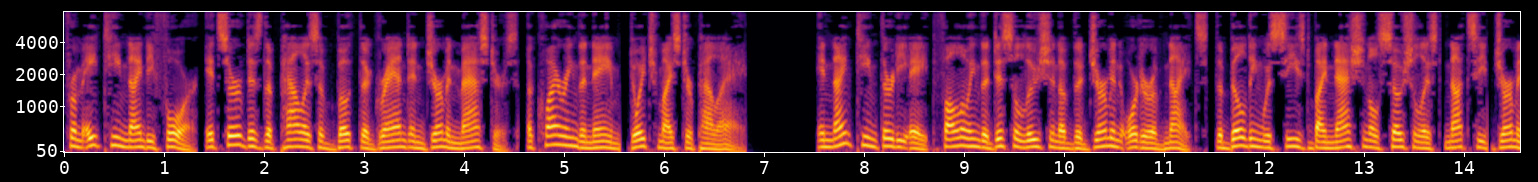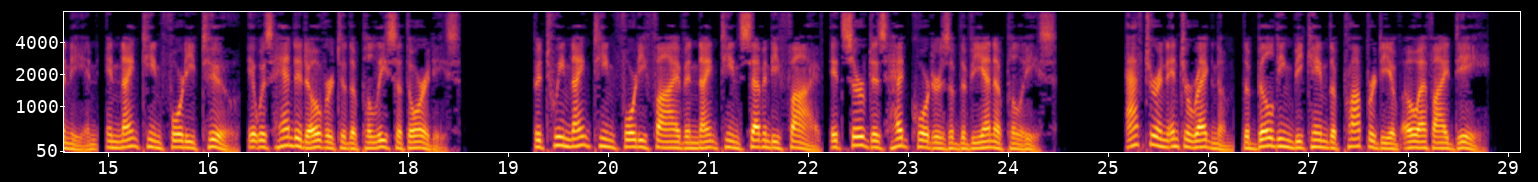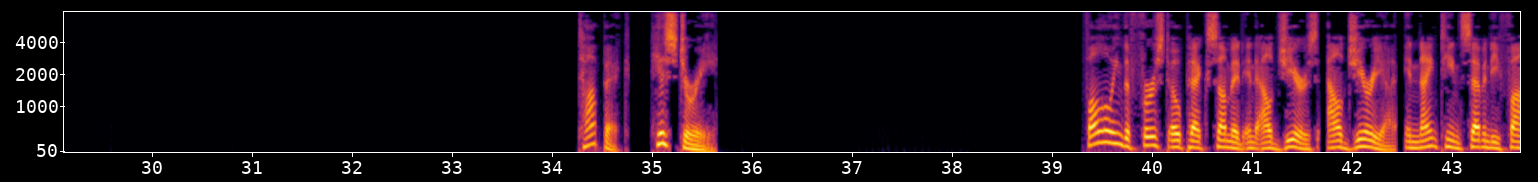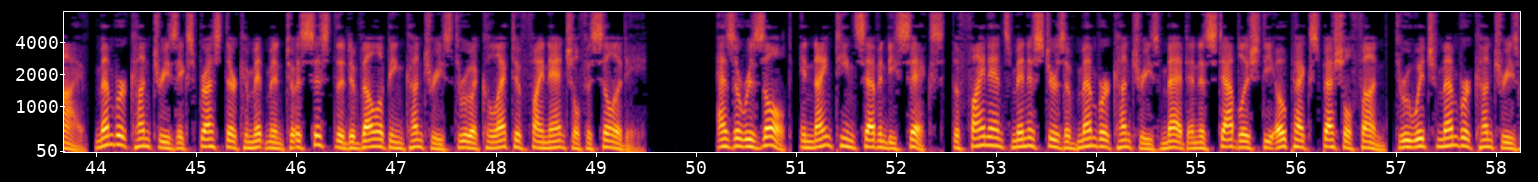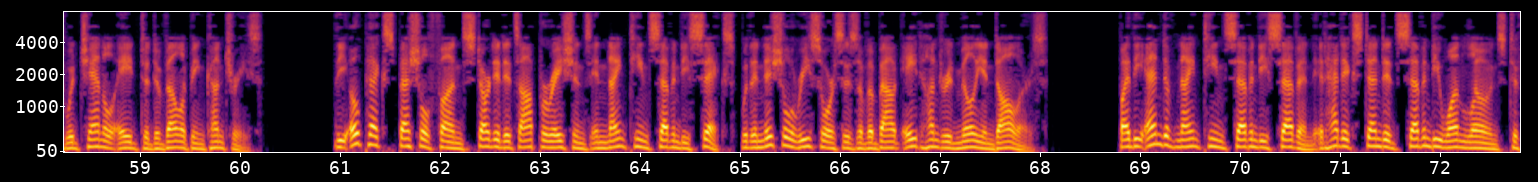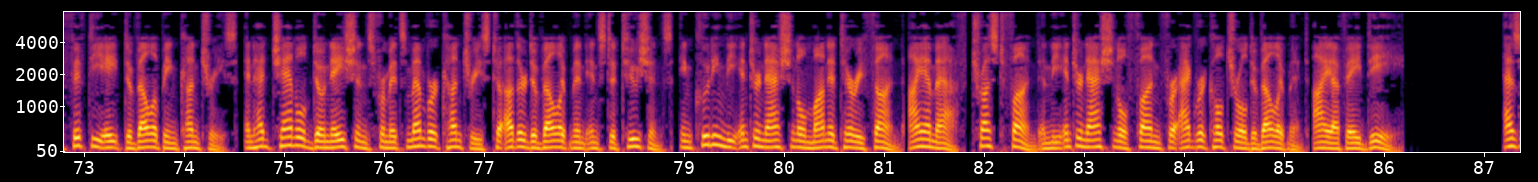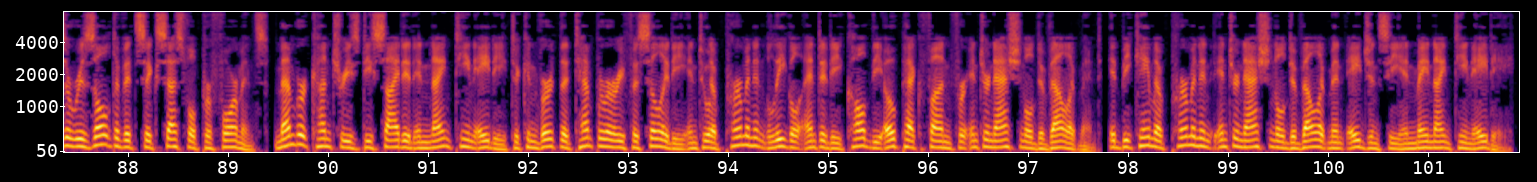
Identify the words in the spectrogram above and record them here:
From 1894, it served as the palace of both the Grand and German Masters, acquiring the name, Deutschmeisterpalais. In 1938 following the dissolution of the German Order of Knights, the building was seized by National Socialist Nazi Germany and, in 1942, it was handed over to the police authorities. Between 1945 and 1975, it served as headquarters of the Vienna police. After an interregnum, the building became the property of OFID. History Following the first OPEC summit in Algiers, Algeria, in 1975, member countries expressed their commitment to assist the developing countries through a collective financial facility. As a result, in 1976, the finance ministers of member countries met and established the OPEC Special Fund, through which member countries would channel aid to developing countries. The OPEC Special Fund started its operations in 1976, with initial resources of about $800 million. By the end of 1977 it had extended 71 loans to 58 developing countries, and had channeled donations from its member countries to other development institutions, including the International Monetary Fund Trust Fund and the International Fund for Agricultural Development IFAD. As a result of its successful performance, member countries decided in 1980 to convert the temporary facility into a permanent legal entity called the OPEC Fund for International Development. It became a permanent international development agency in May 1980.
